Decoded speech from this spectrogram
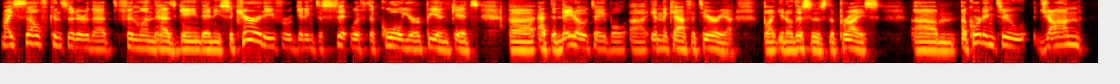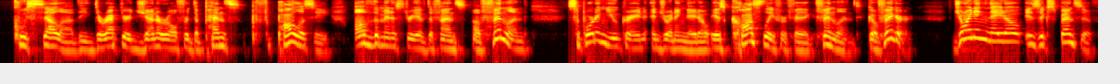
myself consider that Finland has gained any security for getting to sit with the cool European kids uh, at the NATO table uh, in the cafeteria. But you know, this is the price. Um, according to Janne Kuusela, the Director General for Defense Policy of the Ministry of Defense of Finland, supporting Ukraine and joining NATO is costly for Finland. Go figure. Joining NATO is expensive.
